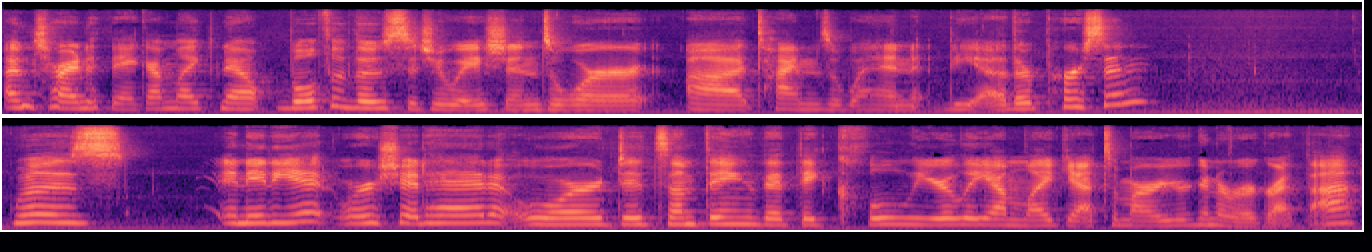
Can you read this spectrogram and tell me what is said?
I'm trying to think. I'm like, no. Both of those situations were uh, times when the other person was an idiot or a shithead or did something that they clearly I'm like, yeah, tomorrow you're gonna regret that.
